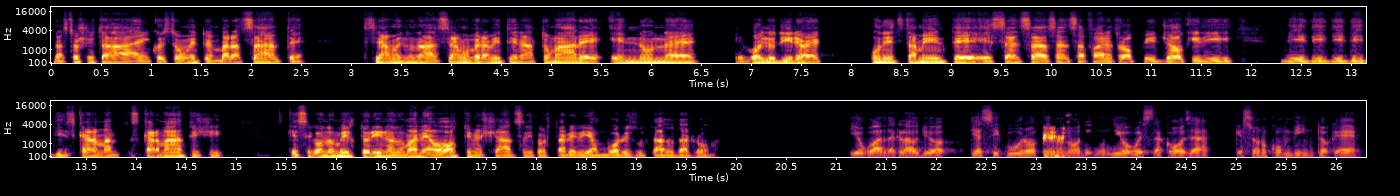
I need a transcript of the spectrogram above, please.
la società in questo momento è imbarazzante. Siamo, in una, siamo veramente in alto mare e non eh, e voglio dire onestamente e senza, senza, fare troppi giochi di, di, di, di, di scaramantici che secondo me il Torino domani ha ottime chance di portare via un buon risultato da Roma. Io guarda Claudio, ti assicuro che non, ho, non dico questa cosa che sono convinto che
